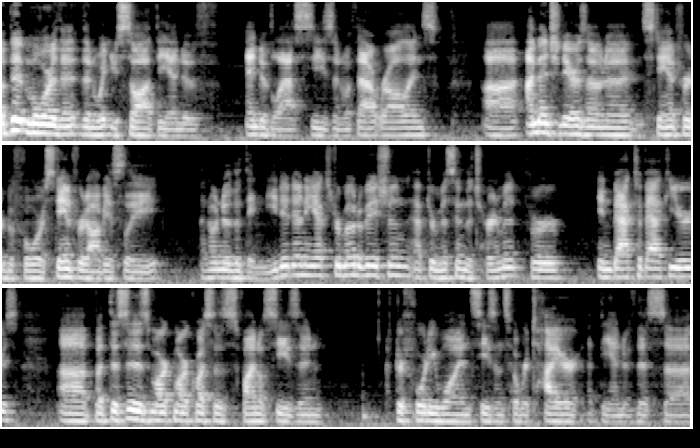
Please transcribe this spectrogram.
a bit more than, than what you saw at the end of end of last season without Rollins. Uh, I mentioned Arizona and Stanford before. Stanford, obviously, I don't know that they needed any extra motivation after missing the tournament for in back to back years. Uh, but this is Mark Marquess's final season. After 41 seasons, he'll retire at the end of this uh,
